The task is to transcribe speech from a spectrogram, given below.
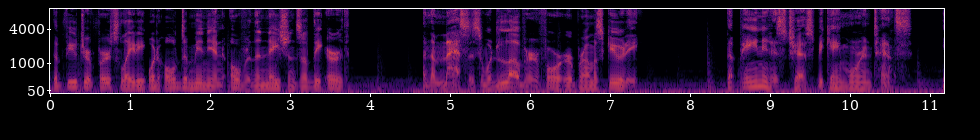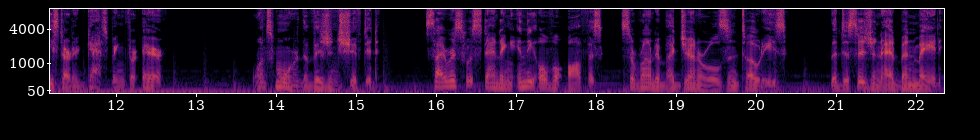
the future First Lady would hold dominion over the nations of the earth, and the masses would love her for her promiscuity. The pain in his chest became more intense. He started gasping for air. Once more, the vision shifted. Cyrus was standing in the Oval Office, surrounded by generals and toadies. The decision had been made,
